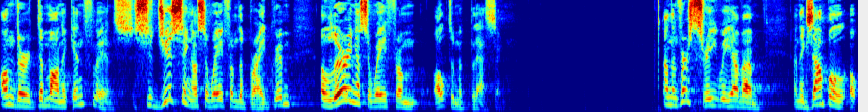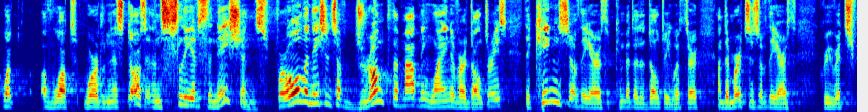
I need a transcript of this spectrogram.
under demonic influence, seducing us away from the bridegroom, alluring us away from ultimate blessing. And in verse 3, we have a, an example of what, of what worldliness does. It enslaves the nations. For all the nations have drunk the maddening wine of her adulteries. The kings of the earth committed adultery with her, and the merchants of the earth grew rich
